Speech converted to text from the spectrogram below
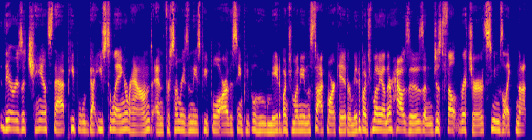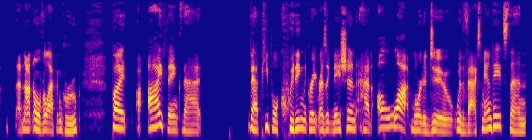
there is a chance that people got used to laying around. And for some reason, these people are the same people who made a bunch of money in the stock market or made a bunch of money on their houses and just felt richer. It seems like not, not an overlapping group. But I think that that people quitting the great resignation had a lot more to do with vax mandates than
